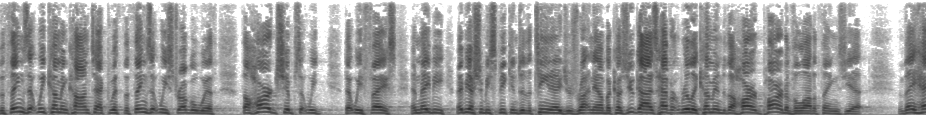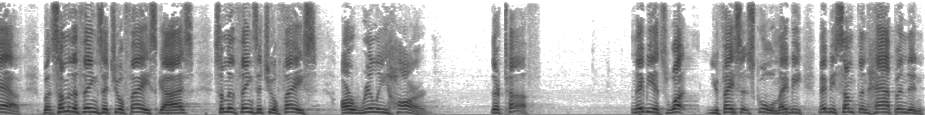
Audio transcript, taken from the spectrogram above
The things that we come in contact with, the things that we struggle with, the hardships that we, that we face. And maybe, maybe I should be speaking to the teenagers right now because you guys haven't really come into the hard part of a lot of things yet. They have. But some of the things that you'll face, guys, some of the things that you'll face are really hard. They're tough. Maybe it's what you face at school. Maybe, maybe something happened and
